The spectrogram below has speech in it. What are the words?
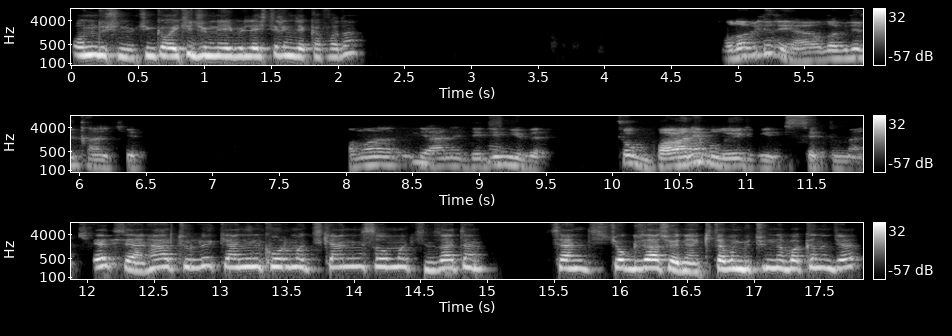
Onu düşündüm. Çünkü o iki cümleyi birleştirince kafada. Olabilir ya, olabilir kanki. Ama yani dediğim gibi çok bahane buluyor gibi hissettim ben. Evet yani her türlü kendini korumak için, kendini savunmak için. Zaten sen çok güzel söyledin. Yani kitabın bütününe bakınca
